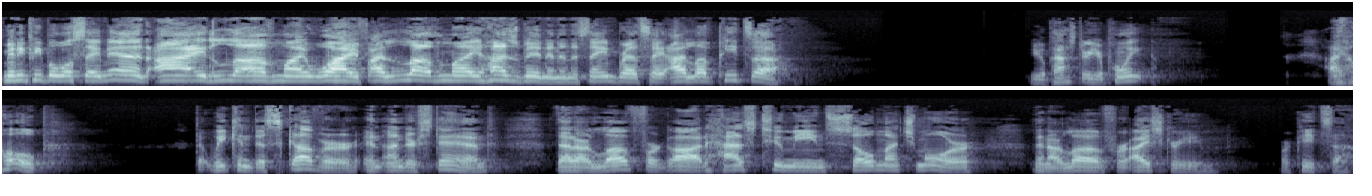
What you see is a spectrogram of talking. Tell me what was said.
Many people will say, Man, I love my wife. I love my husband. And in the same breath say, I love pizza. You go, Pastor, your point? I hope that we can discover and understand that our love for God has to mean so much more than our love for ice cream or pizza.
